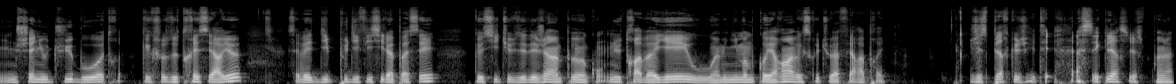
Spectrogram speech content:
une chaîne YouTube ou autre, quelque chose de très sérieux, ça va être plus difficile à passer que si tu faisais déjà un peu un contenu travaillé ou un minimum cohérent avec ce que tu vas faire après. J'espère que j'ai été assez clair sur ce point-là.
